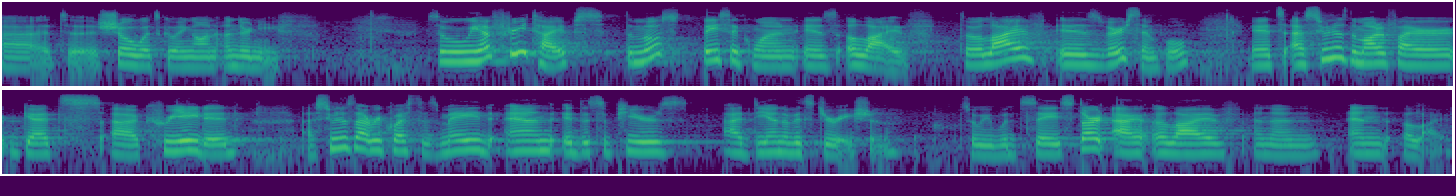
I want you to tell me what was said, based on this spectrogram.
uh, to show what's going on underneath. So we have three types. The most basic one is alive. So alive is very simple. It's as soon as the modifier gets uh, created, as soon as that request is made, and it disappears at the end of its duration. So we would say start alive and then end alive.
